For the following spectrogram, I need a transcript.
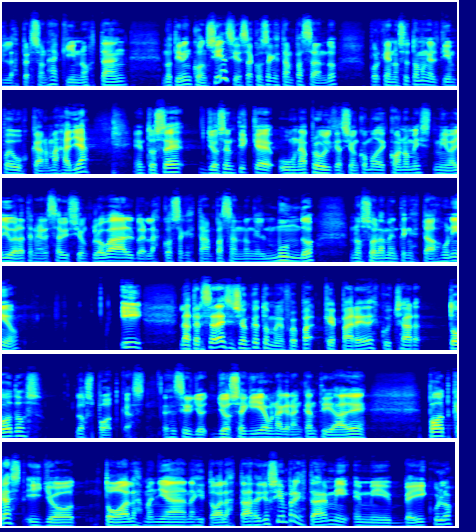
las personas aquí no están, no tienen conciencia de esas cosas que están pasando porque no se toman el tiempo de buscar más allá. Entonces yo sentí que una publicación como The Economist me iba a ayudar a tener esa visión global, ver las cosas que están pasando en el mundo, no solamente en Estados Unidos. Y la tercera decisión que tomé fue que paré de escuchar todos los podcasts. Es decir, yo, yo seguía una gran cantidad de podcasts y yo todas las mañanas y todas las tardes, yo siempre que estaba en mi, en mi vehículo,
